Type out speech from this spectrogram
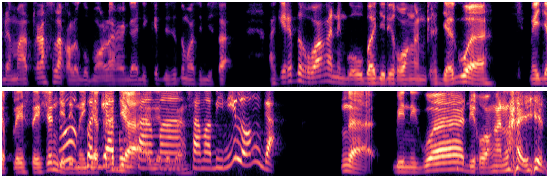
ada matras lah kalau gue mau olahraga dikit di situ masih bisa. Akhirnya tuh ruangan yang gue ubah jadi ruangan kerja gue. Meja PlayStation jadi Tuh meja kerja sama gitu kan. sama bini lo enggak? Enggak, bini gue di ruangan lain.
